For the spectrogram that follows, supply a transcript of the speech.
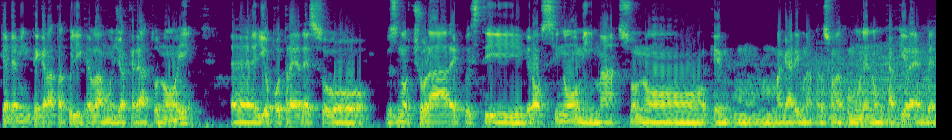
che abbiamo integrato a quelli che avevamo già creato noi, eh, io potrei adesso snocciolare questi grossi nomi, ma sono che magari una persona comune non capirebbe,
